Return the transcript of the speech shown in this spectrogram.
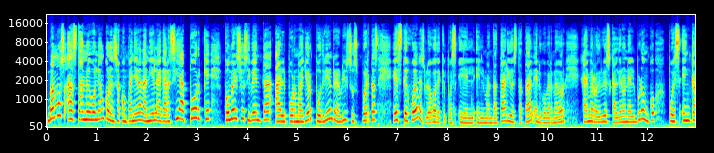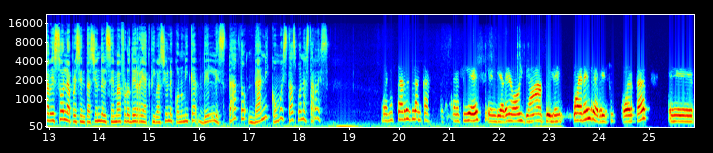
Vamos hasta Nuevo León con nuestra compañera Daniela García porque comercios y venta al por mayor podrían reabrir sus puertas este jueves, luego de que pues el, el mandatario estatal, el gobernador Jaime Rodríguez Calderón el Bronco, pues encabezó la presentación del semáforo de reactivación económica del Estado. Dani, ¿cómo estás? Buenas tardes. Buenas tardes, Blanca. Así es, el día de hoy ya pueden reabrir sus puertas eh,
